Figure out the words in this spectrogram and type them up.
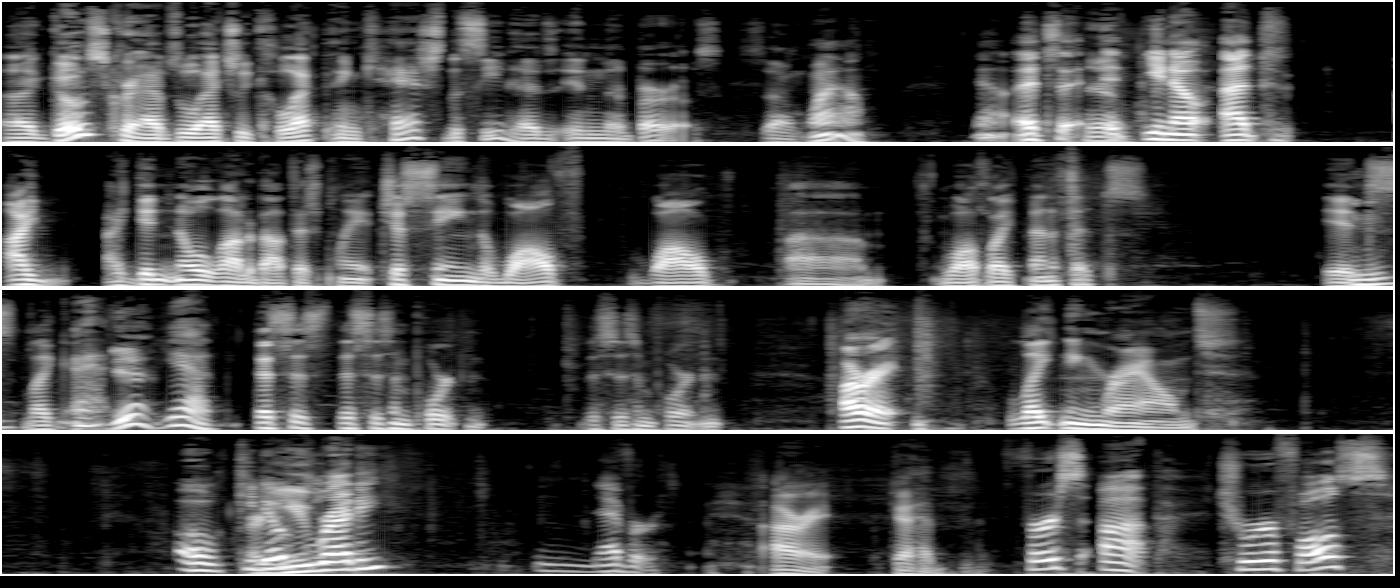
Uh, ghost crabs will actually collect and cache the seed heads in their burrows. So Wow. Yeah, it's It, you know I I I didn't know a lot about this plant. Just seeing the wild wild um, wildlife benefits, it's like eh, Yeah. yeah. This is this is important. This is important. All right, lightning round. Okie Are you ready? Never. All right, go ahead. First up, true or false,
